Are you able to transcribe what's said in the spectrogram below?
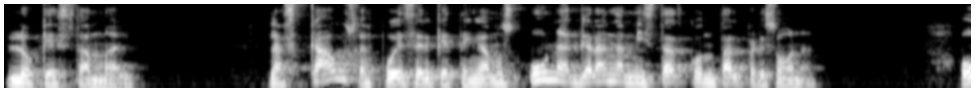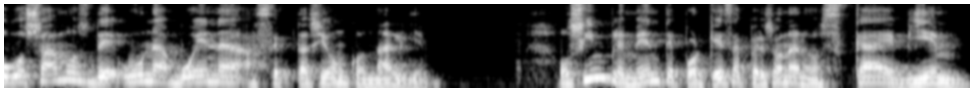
lo que está mal. Las causas puede ser que tengamos una gran amistad con tal persona o gozamos de una buena aceptación con alguien o simplemente porque esa persona nos cae bien.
